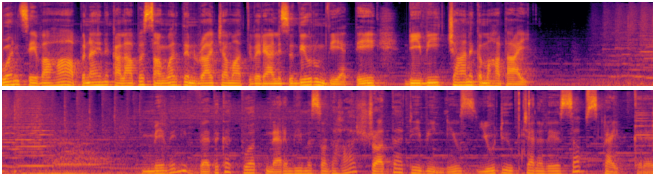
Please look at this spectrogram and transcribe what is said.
ගුවන් සේවා හා අපනයන කලාප සංවර්ධන රාජ්‍ය අමාත්‍යවරයා ලෙස දියුරුම් දී ඇත්තේ ඩීවී චානක මහතායි. මෙවැනි වැදගත්පුවත් නැරඹීම සඳහා ශ්‍රද්ධා TV නිවස් YouTube චැනලය සබස්ක්‍රයිබ් කර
